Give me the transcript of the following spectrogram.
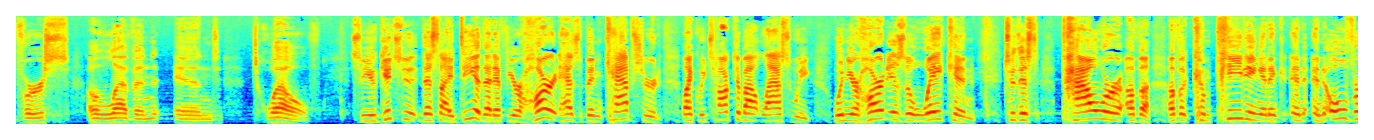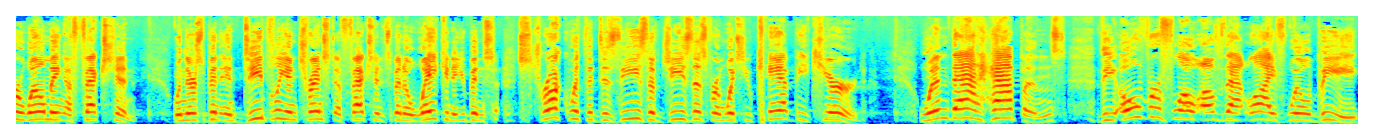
verse 11 and 12. So you get this idea that if your heart has been captured, like we talked about last week, when your heart is awakened to this power of a, of a competing and an overwhelming affection, when there's been a deeply entrenched affection, it's been awakened, and you've been struck with the disease of Jesus from which you can't be cured. When that happens, the overflow of that life will be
